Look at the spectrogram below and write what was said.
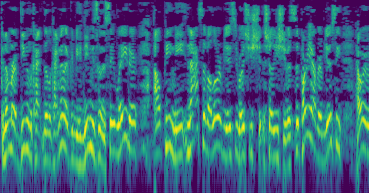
the number of divim l'kaimel, like Rabbi Yehudim is going to say later, al pi mi, nasav alo Rabbi Yossi, rosh shel yeshiva, Sipari, Rabbi Yossi, however,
